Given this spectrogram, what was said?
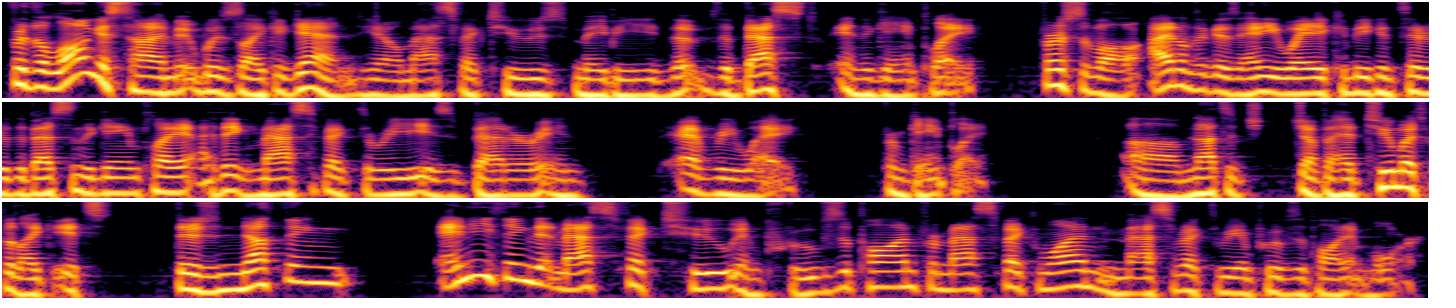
for the longest time, it was like again, you know, Mass Effect 2's maybe the the best in the gameplay. First of all, I don't think there's any way it can be considered the best in the gameplay. I think Mass Effect 3 is better in every way from gameplay. Um, not to j- jump ahead too much, but like it's there's nothing anything that Mass Effect 2 improves upon from Mass Effect 1, Mass Effect 3 improves upon it more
